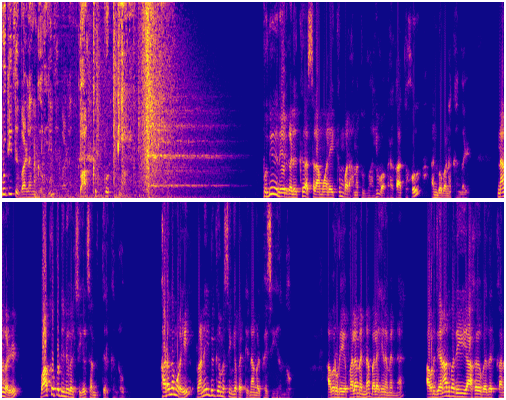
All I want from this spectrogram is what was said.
புதிது வழங்கும் வாக்கு போட்டி புதிது நேர்களுக்கு அஸ்லாம் வலைக்கும் வரமத்துல்லாஹி வபரகாத்துஹு. அன்பு வணக்கங்கள். நாங்கள் வாக்குப்பட்டி நிகழ்ச்சியில் சந்தித்திருக்கின்றோம். கடந்த முறை ரணில் விக்ரமசிங்க பற்றி நாங்கள் பேசியிருந்தோம். அவருடைய பலம் என்ன பலகீனம் என்ன அவர் ஜனாதிபதியாகுவதற்கான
